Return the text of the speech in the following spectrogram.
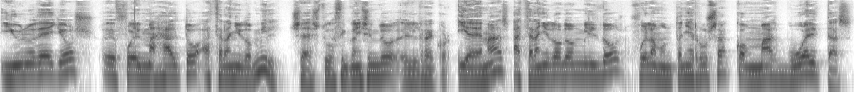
y uno de ellos eh, fue el más alto hasta el año 2000. O sea, estuvo 5 años siendo el récord. Y además, hasta el año 2002 fue la montaña rusa con más vueltas,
